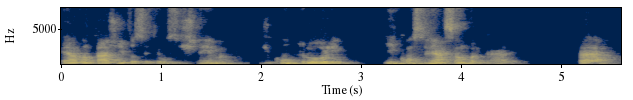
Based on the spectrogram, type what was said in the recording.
É a vantagem de você ter um sistema de controle e conciliação bancária para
